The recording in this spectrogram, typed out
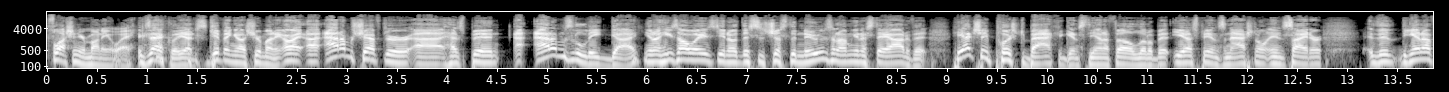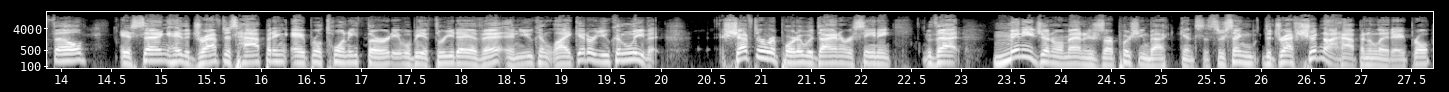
flushing your money away. Exactly. Yeah, just giving us your money. All right. Uh, Adam Schefter uh, has been. A- Adam's the league guy. You know, he's always. You know, this is just the news, and I'm going to stay out of it. He actually pushed back against the NFL a little bit. ESPN's national insider. The the NFL is saying, hey, the draft is happening April 23rd. It will be a three day event, and you can like it or you can leave it. Schefter reported with Dianna Russini that many general managers are pushing back against this. They're saying the draft should not happen in late April.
